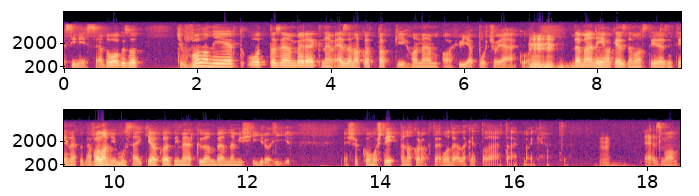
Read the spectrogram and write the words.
színésszel dolgozott, csak valamiért ott az emberek nem ezen akadtak ki, hanem a hülye pocsolyákon. Mhm. De már néha kezdem azt érezni tényleg, hogy már valami muszáj kiakadni, mert különben nem is hír a hír. És akkor most éppen a karaktermodelleket találták meg. Hát, mhm. ez van.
